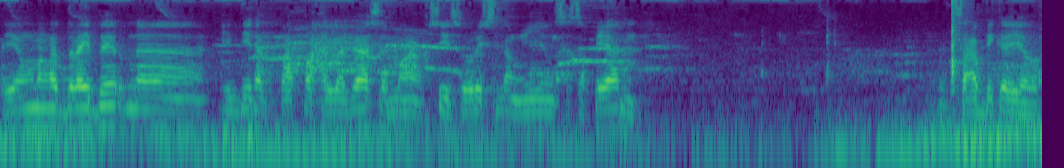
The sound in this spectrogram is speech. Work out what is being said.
Kayong mga driver na hindi nagpapahalaga sa mga accessories ng inyong sasakyan. Sabi kayo,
